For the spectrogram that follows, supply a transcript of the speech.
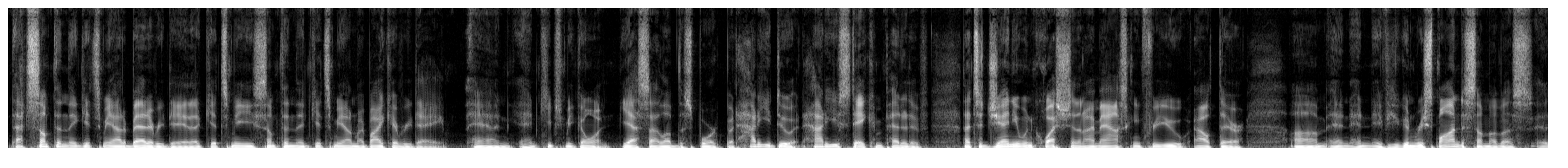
that's something that gets me out of bed every day. That gets me something that gets me on my bike every day and and keeps me going. Yes, I love the sport, but how do you do it? How do you stay competitive? That's a genuine question that I'm asking for you out there. Um, and and if you can respond to some of us uh,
